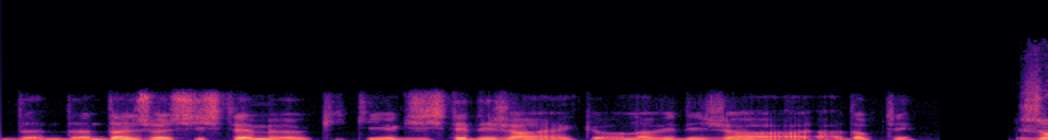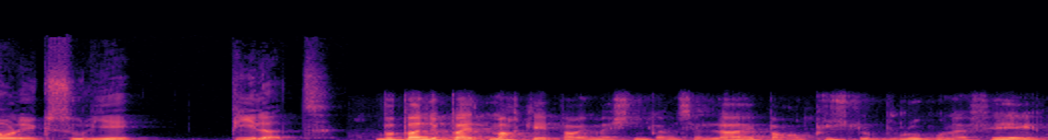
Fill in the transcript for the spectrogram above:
dans, un système qui, existait déjà, hein, qu'on avait déjà adopté. Jean-Luc Soulier, pilote. On ne peut pas ne pas être marqué par une machine comme celle-là et par en plus le boulot qu'on a fait,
